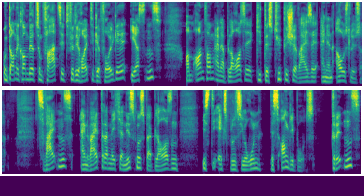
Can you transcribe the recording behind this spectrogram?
Und damit kommen wir zum Fazit für die heutige Folge. Erstens, am Anfang einer Blase gibt es typischerweise einen Auslöser. Zweitens, ein weiterer Mechanismus bei Blasen ist die Explosion des Angebots. Drittens,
